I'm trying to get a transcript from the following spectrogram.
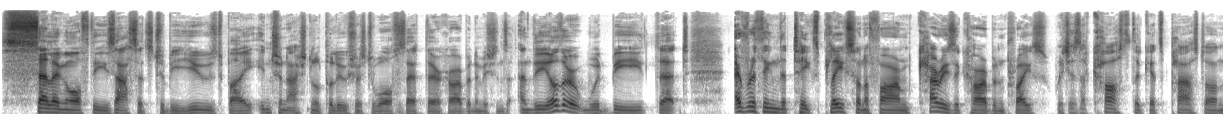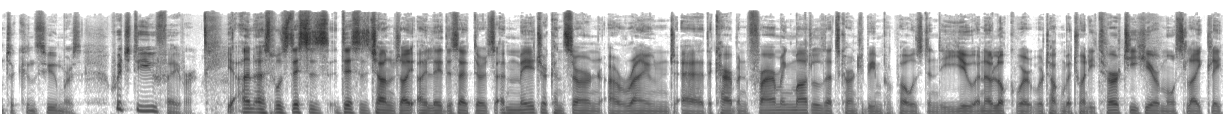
selling off these assets to be used by international polluters to offset their carbon emissions. And the other would be that everything that takes place on a farm carries a carbon price, which is a cost that gets passed on to consumers. Which do you favour? Yeah, and I suppose this is this is a challenge. I, I laid this out. There's a major concern around uh, the carbon farming model that's currently being proposed in the EU. And now look, we're, we're talking about 2030 here, most likely.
